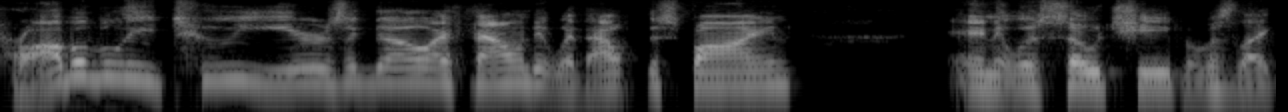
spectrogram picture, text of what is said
probably two years ago. I found it without the spine and it was so cheap. It was like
